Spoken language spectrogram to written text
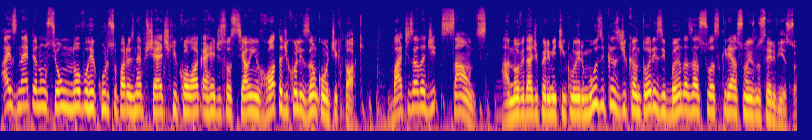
A Snap anunciou um novo recurso para o Snapchat que coloca a rede social em rota de colisão com o TikTok. Batizada de Sounds, a novidade permite incluir músicas de cantores e bandas às suas criações no serviço.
